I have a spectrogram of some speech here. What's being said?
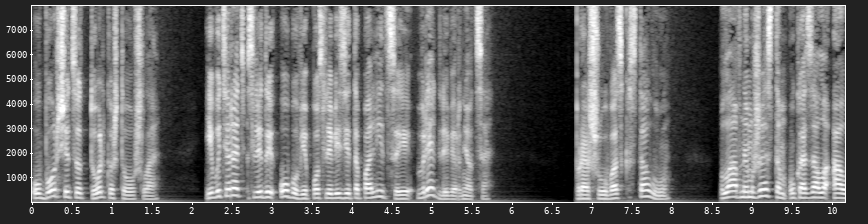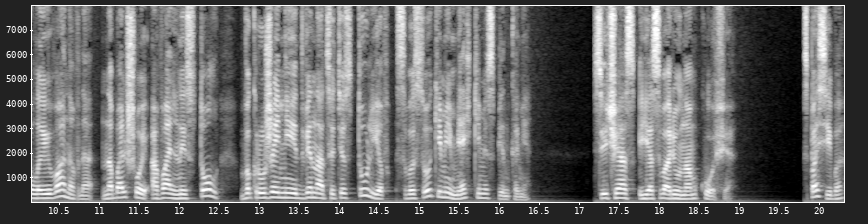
Уборщица только что ушла. И вытирать следы обуви после визита полиции вряд ли вернется. «Прошу вас к столу», Плавным жестом указала Алла Ивановна на большой овальный стол в окружении 12 стульев с высокими мягкими спинками. «Сейчас я сварю нам кофе». «Спасибо»,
